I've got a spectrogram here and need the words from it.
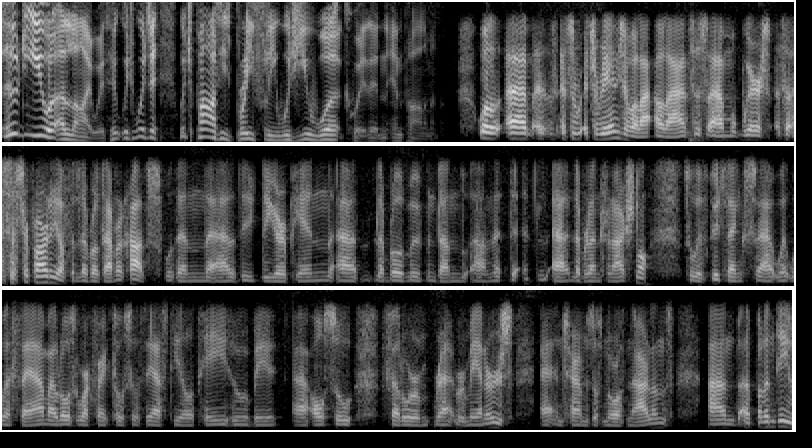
Who do you ally with? Which, which, which parties, briefly, would you work with in, in Parliament? Well, um, it's, a, it's a range of alliances. Um, we're a sister party of the Liberal Democrats within uh, the, the, European uh, Liberal movement and, and the, uh, Liberal International. So we have good links uh, with, with, them. I would also work very closely with the SDLP, who will be uh, also fellow Remainers uh, in terms of Northern Ireland. And but indeed,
